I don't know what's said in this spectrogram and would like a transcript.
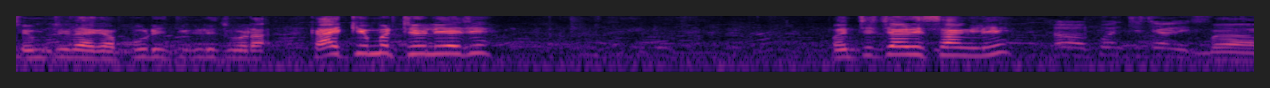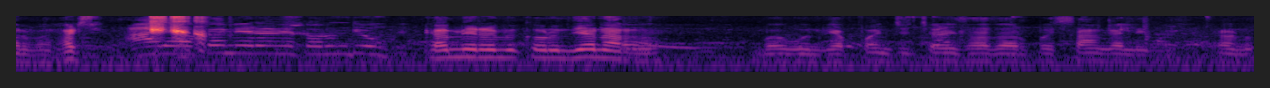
चिमटीला का? पुढे तिकडीच वडा. काय किंमत ठेवली याची? पंचेचाळीस सांगली? पंचेचाळीस. बर बर. हट. कमी रमी करून देणार ना. बघून घ्या पंचेचाळीस हजार रुपये सांगाले मित्रांनो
